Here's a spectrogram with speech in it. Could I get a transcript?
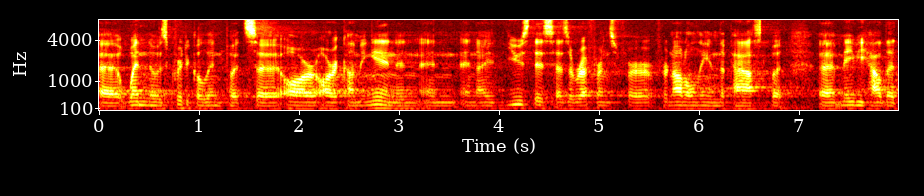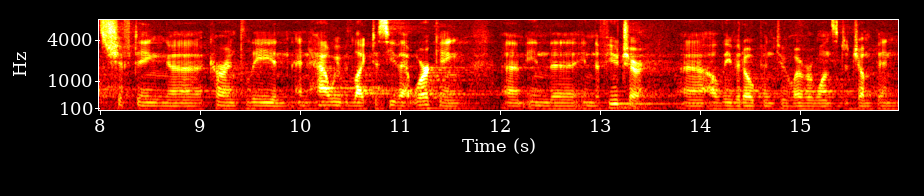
uh, when those critical inputs are are coming in, and and and I use this as a reference for for not only in the past, but maybe how that's shifting currently, and and how we would like to see that working um, in, the, in the future. Uh, I'll leave it open to whoever wants to jump in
